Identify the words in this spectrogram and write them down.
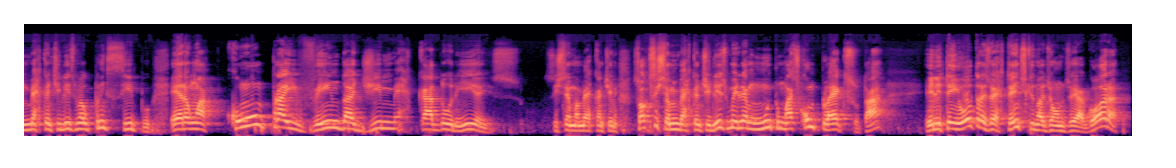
O mercantilismo é o princípio. Era uma compra e venda de mercadorias. Sistema mercantilismo. Só que o sistema mercantilismo ele é muito mais complexo, tá? Ele tem outras vertentes que nós vamos ver agora,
